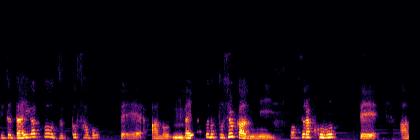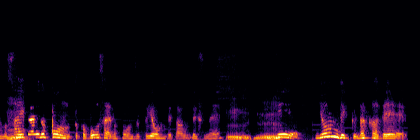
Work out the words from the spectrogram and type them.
実は大学をずっとサボって、あの、うん大学の図書館にひたすらこもって、あの、うん災害の本とか防災の本をずっと読んでたんですね。うんうん。で、読んでいく中で、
